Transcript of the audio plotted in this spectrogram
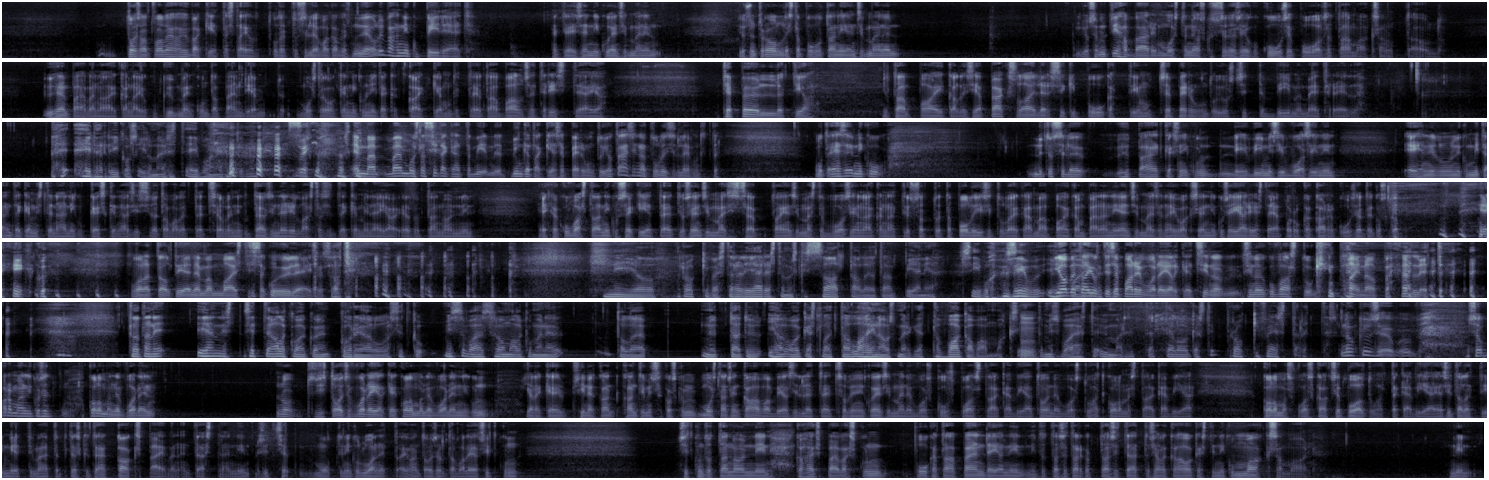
Toisaalta voi olla ihan hyväkin, että sitä ei otettu sille vakavasti. Ne oli vähän niin kuin pideet. Että ei se niin kuin ensimmäinen, jos nyt rollista puhutaan, niin ensimmäinen, jos en nyt ihan väärin muista, niin joskus siellä se joku 6,5 maksanutta ollut. Yhden päivän aikana joku kymmenkunta bändiä, muista oikein niin niitä kaikkia, mutta että jotain valset, risteä ja te pöllöt ja jotain paikallisia. Backslidersikin puukattiin, mutta se peruuntui just sitten viime metreillä. He, heidän rikos ilmeisesti ei vaan se, en, mä, mä, en muista sitäkään, että minkä takia se peruuntui. Jotain siinä tuli silleen, mutta, että, mutta eihän se niinku, nyt jos sille hyppää hetkeksi niinku, niihin viimeisiin vuosiin, niin eihän niillä ollut niinku mitään tekemistä enää niinku keskenään siis sillä tavalla, että, se oli niinku täysin erilaista se tekeminen ja, ja tota noin, niin, ehkä kuvastaa niin kuin sekin, että, jos ensimmäisissä tai ensimmäisten vuosien aikana, että jos sattuu, että poliisi tulee käymään paikan päällä, niin ensimmäisenä juoksee niin kuin se järjestäjäporukka karkuu sieltä, koska vuonna oltiin enemmän maistissa kuin yleisö. Niin joo, rockifestareiden järjestämiskin saattaa olla jotain pieniä sivu. sivu joo, me tajuttiin se parin vuoden jälkeen, että siinä on, siinä on joku vastuukin painaa päälle. Että. tota, niin, ihan niistä, sitten alkuaikojen korjailulla, sitten kun, missä vaiheessa se homma alkoi menee tolle, nyt täytyy ihan oikeasti laittaa lainausmerkit, että vakavammaksi, mm. että missä vaiheessa te ymmärsitte, että teillä on oikeasti rockifestarit tässä? No kyllä se, se on varmaan niin se kolmannen vuoden, no siis toisen vuoden jälkeen kolmannen vuoden niin kuin jälkeen siinä kantimissa, koska muistan sen kaavan vielä sille, että, että se oli niin kuin ensimmäinen vuosi 6500 kävijää, toinen vuosi 1300 kävijää, kolmas vuosi 2500 kävijää ja sitten alettiin miettimään, että pitäisikö tehdä kaksipäiväinen tästä, niin sitten se muutti niin kuin luonnetta ihan toisella tavalla ja sitten kun, sit kun tota noin, niin kahdeksi päiväksi kun puukataan bändejä, niin, niin tota, se tarkoittaa sitä, että se alkaa oikeasti niin kuin maksamaan. Niin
